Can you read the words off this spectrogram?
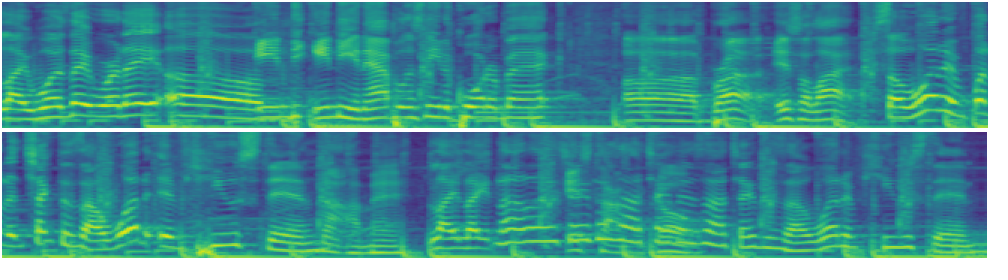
like, was they were they uh? Indi- Indianapolis need a quarterback. Uh, bruh, it's a lot. so what if? If? Check this out. What if Houston? Nah, man. Like, like, no, no. Check It's this out. Check go. this out. Check this out. What if Houston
